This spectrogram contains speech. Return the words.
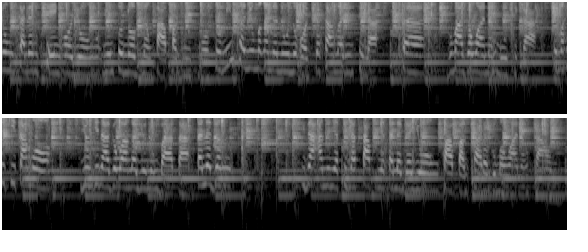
yung kalansing or yung, yung tunog ng papag mismo. So minsan yung mga nanonood, kasama rin sila sa gumagawa ng musika. So makikita mo yung ginagawa ngayon ng bata, talagang inaano niya, tinatap niya talaga yung papag para gumawa ng sound.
